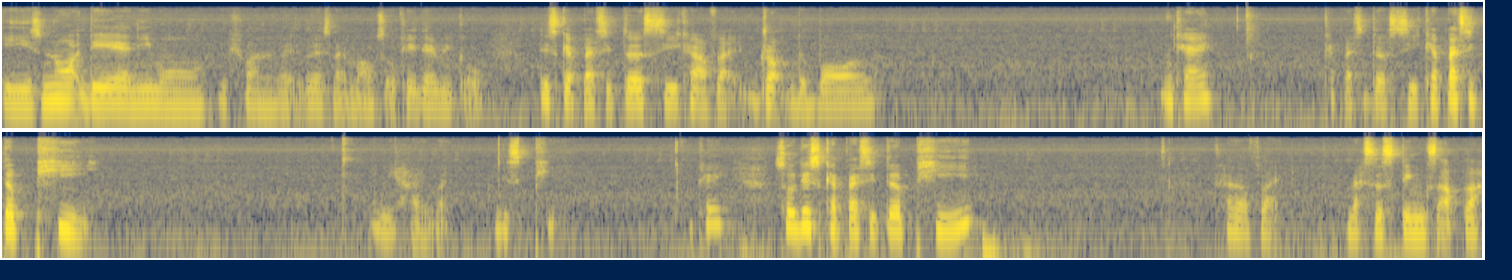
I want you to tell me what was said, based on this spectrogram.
is not there anymore. Which one? Where, where's my mouse? Okay there we go. This capacitor C kind of like drop the ball. Okay? Capacitor C. Capacitor P. Let me highlight this P. Okay? So this capacitor P kind of like messes things up lah.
